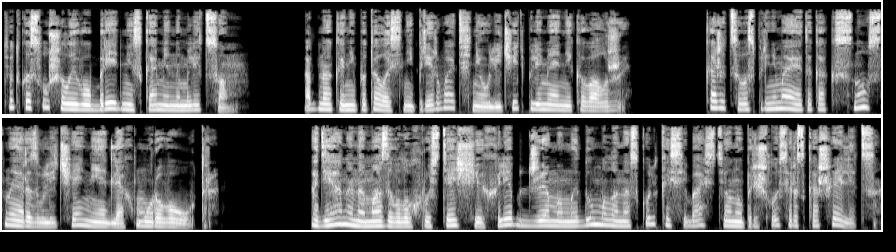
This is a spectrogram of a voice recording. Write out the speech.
Тетка слушала его бредни с каменным лицом, однако не пыталась ни прервать, ни уличить племянника во лжи. Кажется, воспринимая это как сносное развлечение для хмурого утра. А Диана намазывала хрустящий хлеб джемом и думала, насколько Себастьяну пришлось раскошелиться,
